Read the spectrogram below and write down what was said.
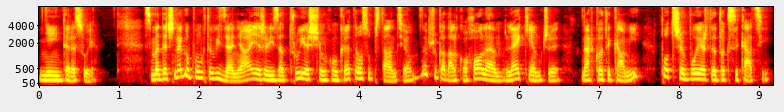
nie interesuje. Z medycznego punktu widzenia, jeżeli zatrujesz się konkretną substancją, np. alkoholem, lekiem czy narkotykami, potrzebujesz detoksykacji.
